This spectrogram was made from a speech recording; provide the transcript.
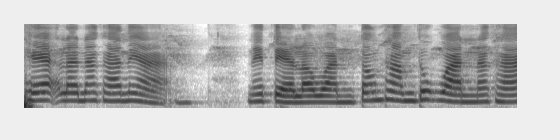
แทะแล้วนะคะเนี่ยในแต่ละวันต้องทำทุกวันนะคะ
